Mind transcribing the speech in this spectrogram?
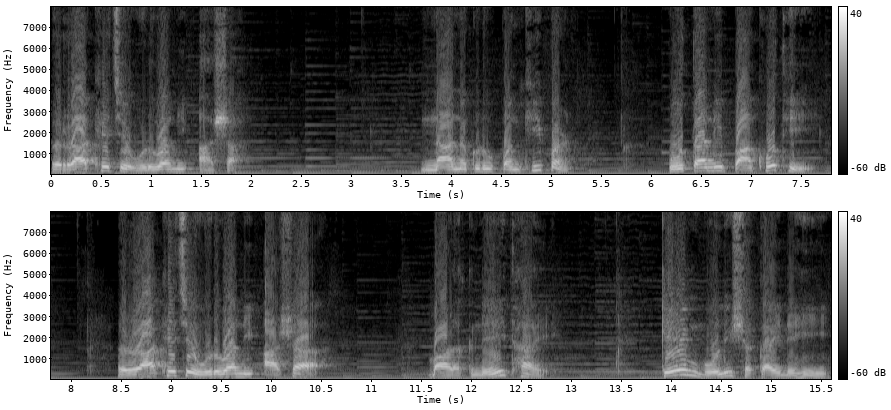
રાખે છે ઉડવાની આશા. નાનકડું પંખી પણ પોતાની પાંખોથી રાખે છે ઉડવાની આશા. બાળકને થાય કેમ બોલી શકાય નહીં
